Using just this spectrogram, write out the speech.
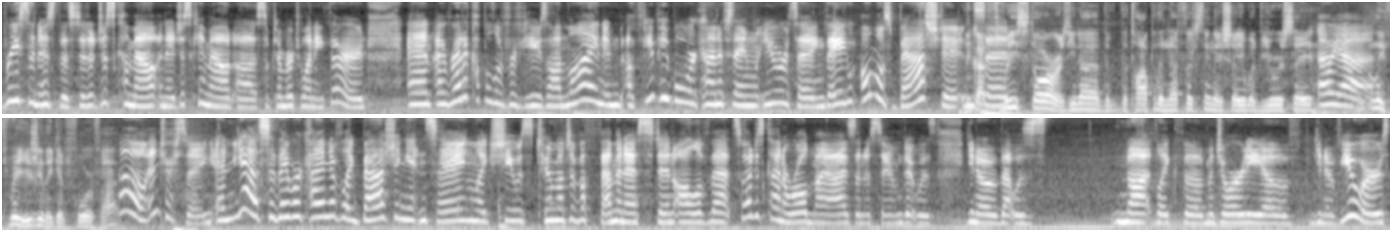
recent is this? Did it just come out? And it just came out uh, September 23rd. And I read a couple of reviews online, and a few people were kind of saying what you were saying. They almost bashed it It and got said, three stars. You know, the, the top of the Netflix thing, they show you what viewers say. "Oh yeah." Only three. Usually they get four or five. Oh, interesting. And yeah, so they were kind of like bashing it and saying like she was too much of a feminist and all of that. So I just kind of rolled my eyes and assumed it was, you know, that was not like the majority of you know viewers.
